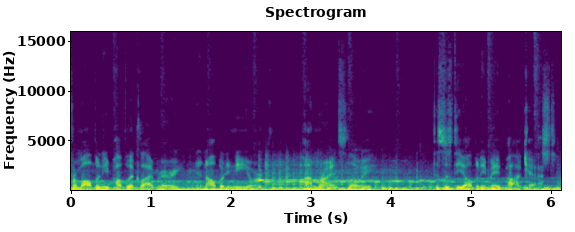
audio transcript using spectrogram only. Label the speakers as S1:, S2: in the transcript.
S1: From Albany Public Library in Albany, New York, I'm Ryan Slowey. This is the Albany Made Podcast.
